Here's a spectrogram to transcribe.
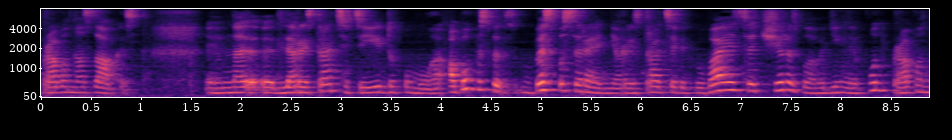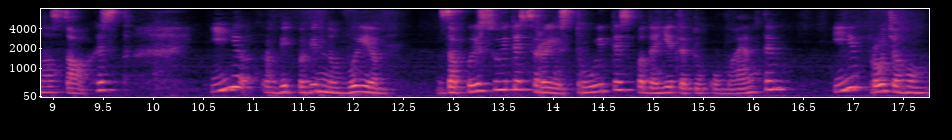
право на захист е, для реєстрації цієї допомоги. Або безпос- безпосередньо реєстрація відбувається через благодійний фонд право на захист. І відповідно ви записуєтесь, реєструєтесь, подаєте документи, і протягом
